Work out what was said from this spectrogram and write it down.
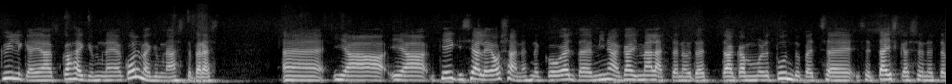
külge jääb kahekümne ja kolmekümne aasta pärast äh,. ja, ja keegi seal ei osanud nagu öelda ja mina ka ei mäletanud, et aga mulle tundub, et see, see täiskasvanute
